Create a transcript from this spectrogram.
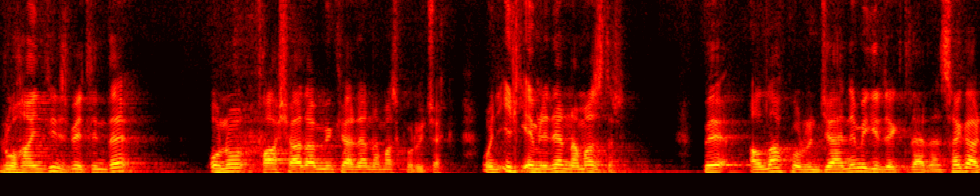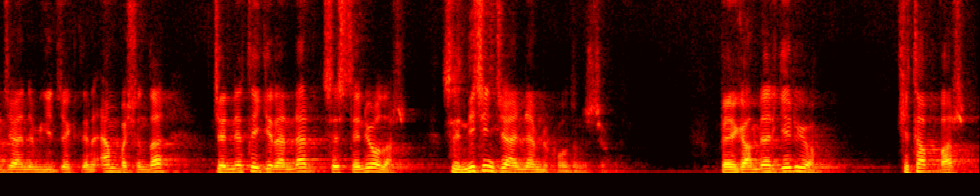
ruhani hizmetinde onu fahşadan, münkerden namaz koruyacak. Onun ilk emreden namazdır. Ve Allah korun cehenneme gireceklerden, sagar cehenneme gireceklerin en başında cennete girenler sesleniyorlar. Siz niçin cehennemlik oldunuz diyorlar. Peygamber geliyor. Kitap var,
